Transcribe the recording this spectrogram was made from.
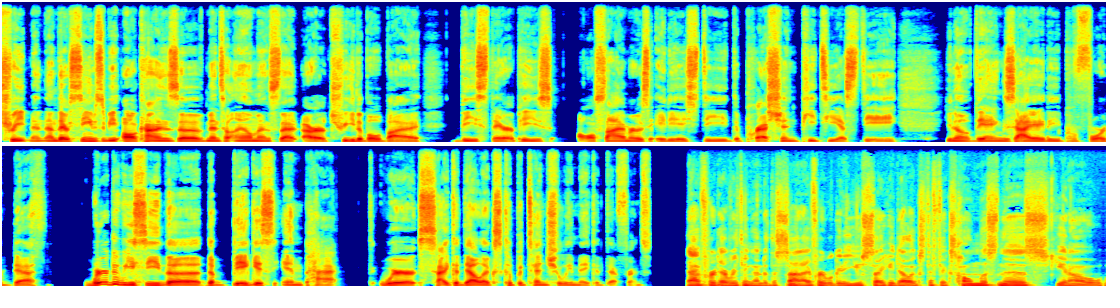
treatment. And there seems to be all kinds of mental ailments that are treatable by these therapies Alzheimer's, ADHD, depression, PTSD, you know, the anxiety before death. Where do we see the the biggest impact where psychedelics could potentially make a difference? I've heard everything under the sun. I've heard we're going to use psychedelics to fix homelessness. You know,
